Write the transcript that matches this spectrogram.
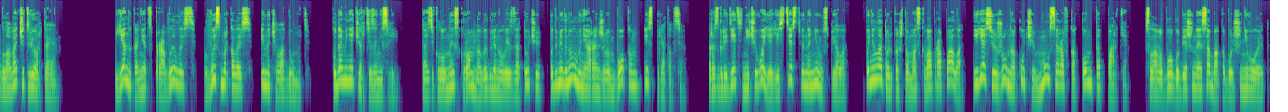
Глава четвертая. Я наконец провылась, высморкалась и начала думать. Куда меня черти занесли? Тазик луны скромно выглянул из-за тучи, подмигнул мне оранжевым боком и спрятался. Разглядеть ничего я, естественно, не успела. Поняла только, что Москва пропала, и я сижу на куче мусора в каком-то парке. Слава богу, бешеная собака больше не воет.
